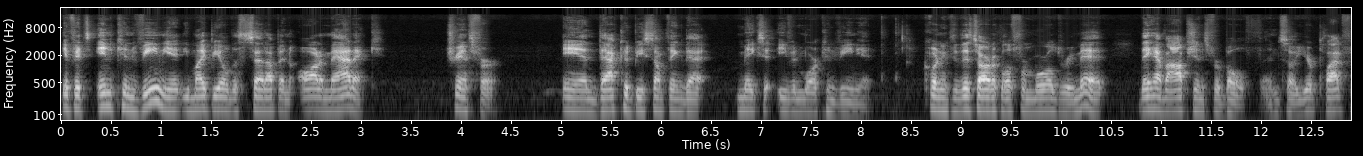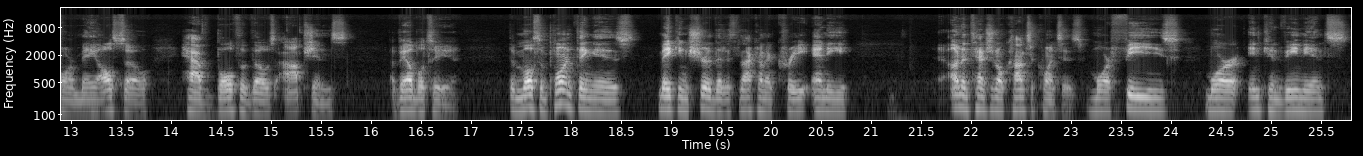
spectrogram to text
If it's inconvenient, you might be able to set up an automatic transfer, and that could be something that makes it even more convenient. According to this article from World Remit, they have options for both. And so your platform may also have both of those options available to you. The most important thing is making sure that it's not going to create any unintentional consequences, more fees, more inconvenience.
